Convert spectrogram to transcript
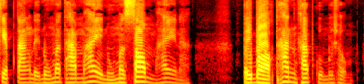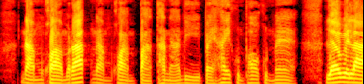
เก็บตังค์เดี๋ยวหนูมาทำให้หนูมาซ่อมให้นะ ไปบอกท่านครับคุณผู้ชมนำความรักนำความปรารถนาดีไปให้คุณพ่อคุณแม่ แล้วเวลา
